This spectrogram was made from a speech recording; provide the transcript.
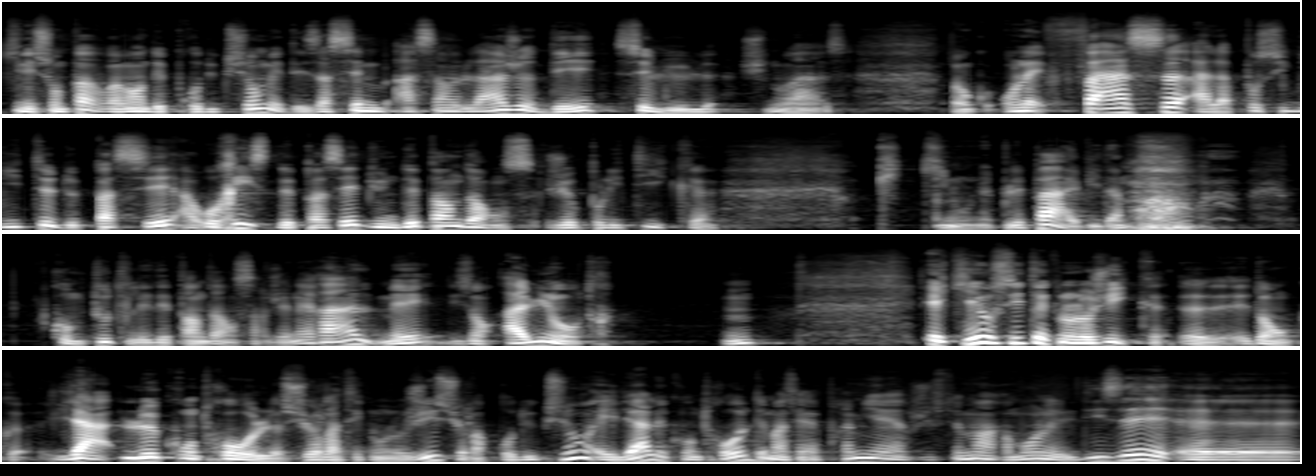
qui ne sont pas vraiment des productions, mais des assemblages des cellules chinoises. Donc on est face à la possibilité de passer, au risque de passer d'une dépendance géopolitique qui, ne nous plaît pas, évidemment, comme toutes les dépendances en général, mais disons à une autre. Hmm, et qui est aussi technologique. Euh, donc, il y a le contrôle sur la technologie, sur la production, et il y a le contrôle des matières premières. Justement, Ramon le disait, euh,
